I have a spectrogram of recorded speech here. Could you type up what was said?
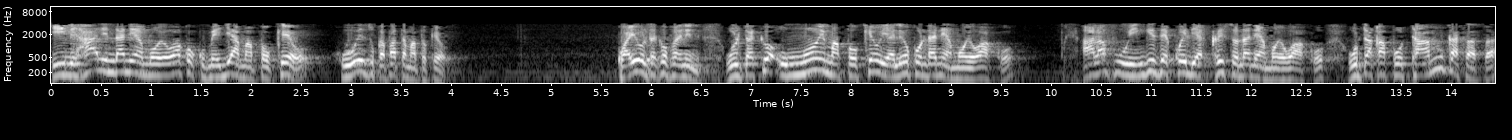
ili hali ndani ya moyo wako kumejaa mapokeo huwezi ukapata matokeo. Kwa hiyo ulitakiwa ufanya nini? Ulitakiwa ung'oe mapokeo yaliyoko ndani ya moyo wako alafu uingize kweli ya kristo ndani ya moyo wako. Utakapotamka sasa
